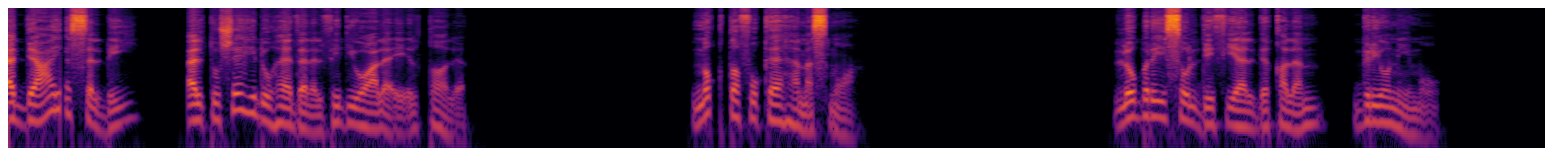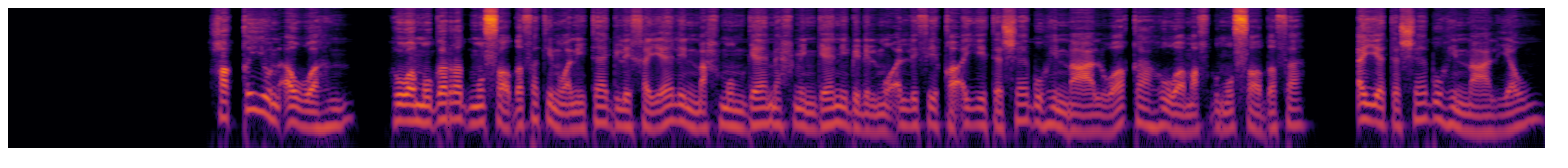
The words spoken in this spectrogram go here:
الدعاية السلبي هل تشاهد هذا الفيديو على الطالق نقطة فكاهة مسموع. لوبري سولديفيال بقلم جريونيمو حقي أو وهم هو مجرد مصادفة ونتاج لخيال محموم جامح من جانب المؤلف كأي تشابه مع الواقع هو محض مصادفة أي تشابه مع اليوم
